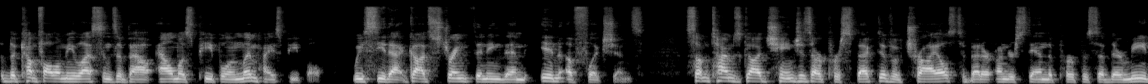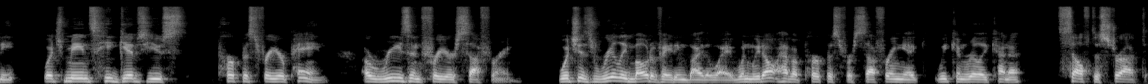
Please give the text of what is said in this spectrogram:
the come follow me lessons about Alma's people and Limhi's people. We see that God strengthening them in afflictions. Sometimes God changes our perspective of trials to better understand the purpose of their meaning, which means he gives you purpose for your pain, a reason for your suffering, which is really motivating, by the way. When we don't have a purpose for suffering, it, we can really kind of self destruct.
